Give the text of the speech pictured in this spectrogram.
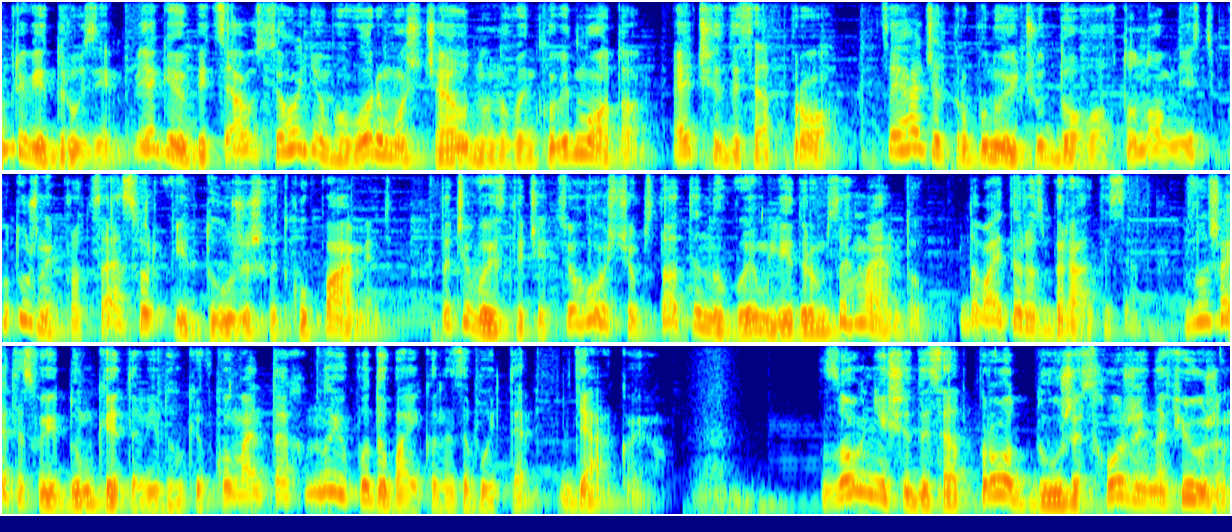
привіт, друзі! Як і обіцяв, сьогодні обговоримо ще одну новинку від Moto Edge 60 Pro. Цей гаджет пропонує чудову автономність, потужний процесор і дуже швидку пам'ять. Та чи вистачить цього, щоб стати новим лідером сегменту? Давайте розбиратися. Залишайте свої думки та відгуки в коментах, ну і вподобайку не забудьте. Дякую. Зовні 60 Pro дуже схожий на Fusion.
